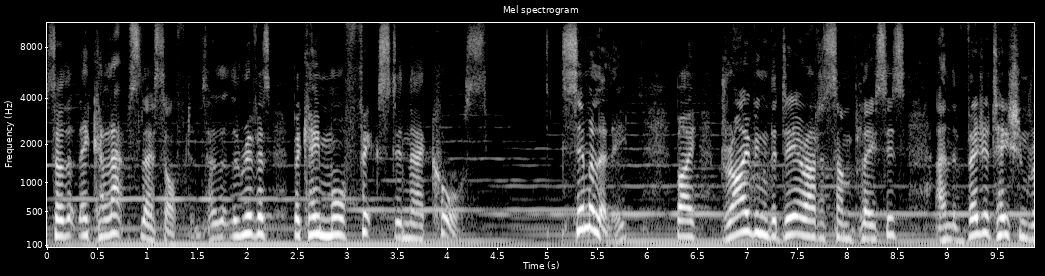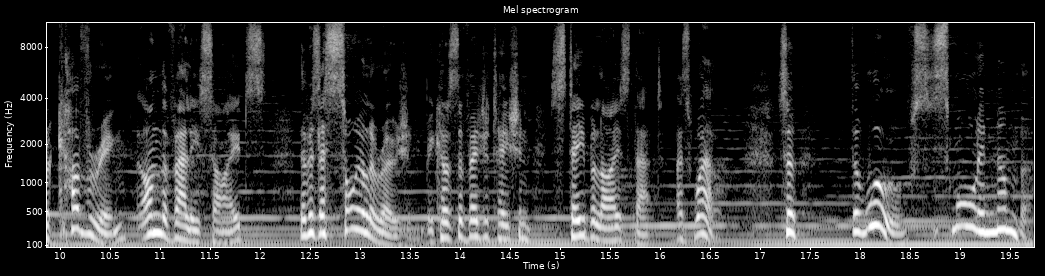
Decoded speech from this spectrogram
so that they collapsed less often, so that the rivers became more fixed in their course. Similarly, by driving the deer out of some places and the vegetation recovering on the valley sides, there was less soil erosion because the vegetation stabilized that as well. So the wolves, small in number,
